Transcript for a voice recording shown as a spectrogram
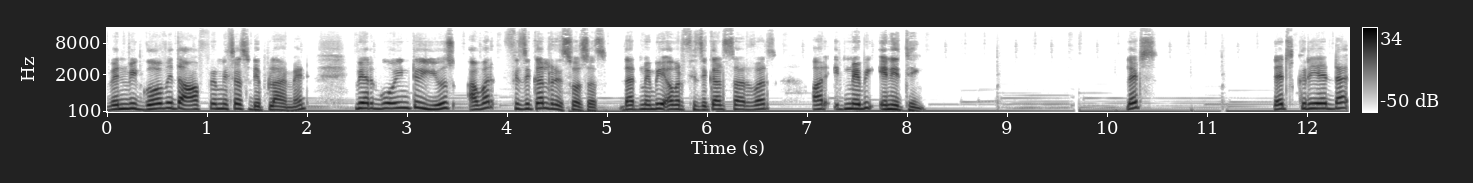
When we go with the off-premises deployment, we are going to use our physical resources. That may be our physical servers or it may be anything. Let's let's create the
